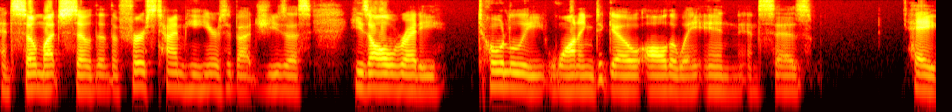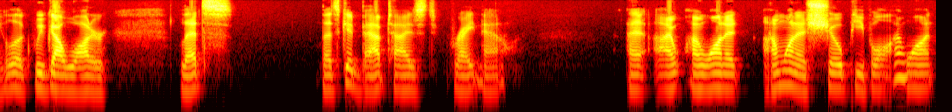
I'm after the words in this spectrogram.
And so much so that the first time he hears about Jesus, he's already totally wanting to go all the way in and says, Hey, look, we've got water let's let's get baptized right now. I I, I want to I want to show people. I want.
